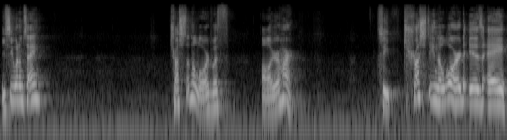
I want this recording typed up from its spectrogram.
You see what I'm saying? Trust in the Lord with all your heart. See, trusting the Lord is a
